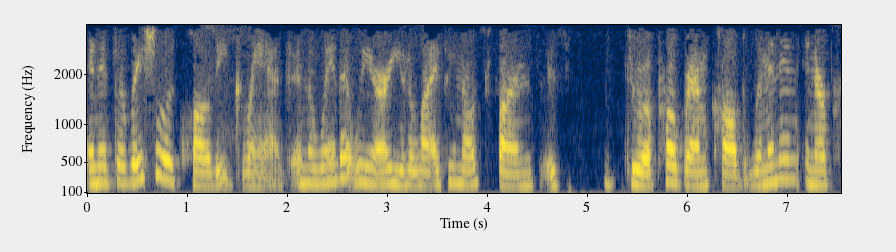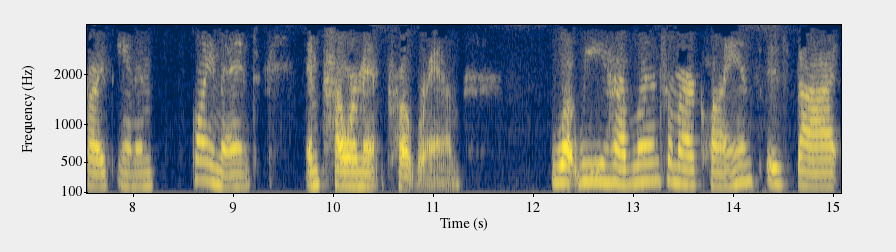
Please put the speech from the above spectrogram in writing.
And it's a racial equality grant. And the way that we are utilizing those funds is through a program called Women in Enterprise and Employment Empowerment Program. What we have learned from our clients is that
